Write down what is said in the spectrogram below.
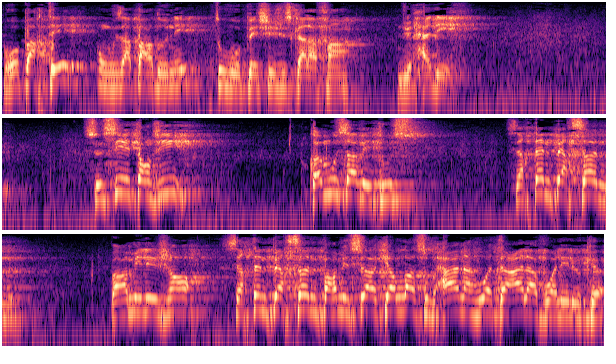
Repartez, on vous a pardonné tous vos péchés jusqu'à la fin du hadith. Ceci étant dit, comme vous savez tous, certaines personnes parmi les gens, certaines personnes parmi ceux à qui Allah subhanahu wa ta'ala a voilé le cœur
